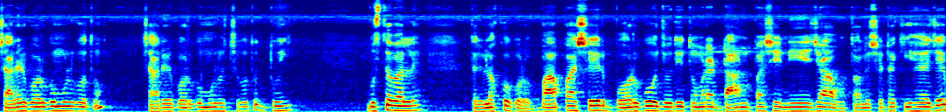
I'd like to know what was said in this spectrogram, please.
চারের বর্গমূল কত? চারের বর্গমূল হচ্ছে কত? দুই। বুঝতে পারলে? তাহলে লক্ষ্য করো, বা পাশের বর্গ যদি তোমরা ডান পাশে নিয়ে যাও, তাহলে সেটা কি হয়ে যায়?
